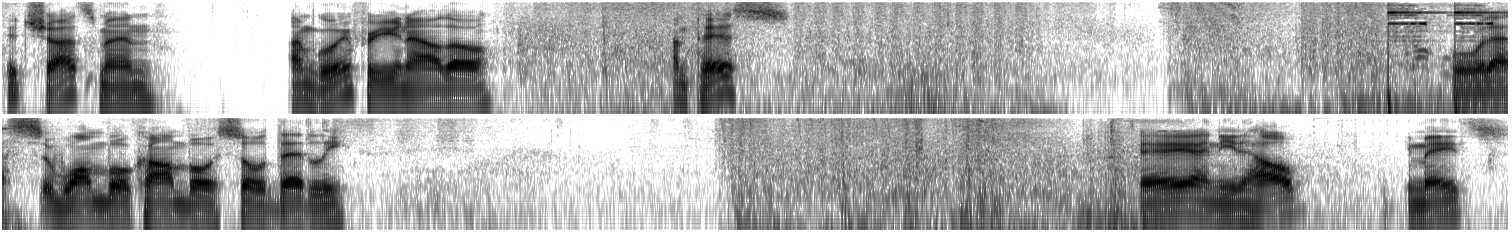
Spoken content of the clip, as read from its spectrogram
Good shots, man. I'm going for you now, though. I'm pissed. Oh, that's wombo combo so deadly. Okay, I need help. Teammates.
